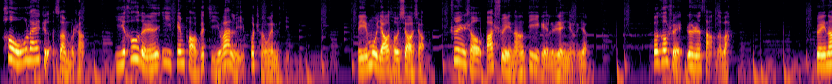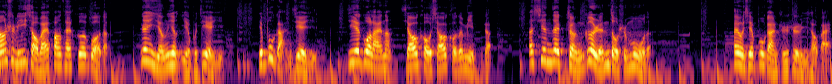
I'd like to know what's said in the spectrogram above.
后无来者算不上，以后的人一天跑个几万里不成问题。李牧摇头笑笑，顺手把水囊递给了任盈盈。喝口水润润嗓子吧。水囊是李小白方才喝过的，任盈盈也不介意，也不敢介意，接过来呢，小口小口的抿着。她现在整个人都是木的，她有些不敢直视李小白。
